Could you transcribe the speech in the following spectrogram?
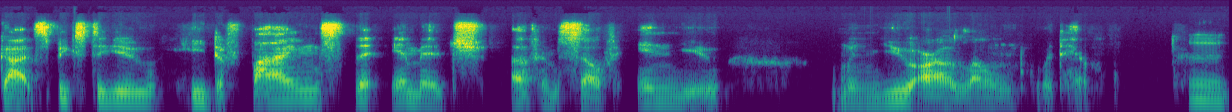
God speaks to you. He defines the image of himself in you when you are alone with him. Mm.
